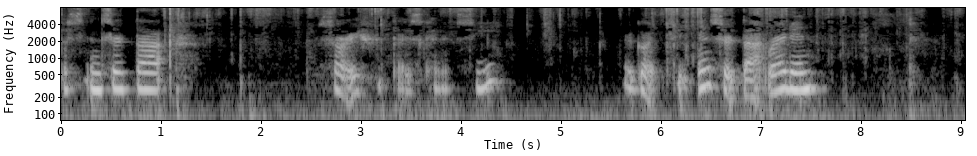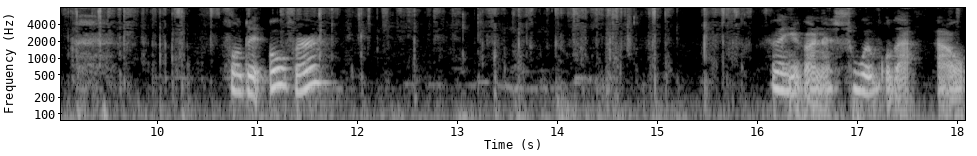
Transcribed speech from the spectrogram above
Just insert that. Sorry if you guys couldn't see. We're going to insert that right in. Fold it over. And then you're going to swivel that out.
